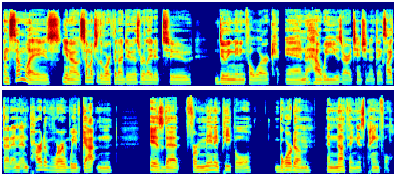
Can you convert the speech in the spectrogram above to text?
in some ways, you know, so much of the work that I do is related to doing meaningful work and how we use our attention and things like that. And and part of where we've gotten is that for many people, boredom and nothing is painful.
